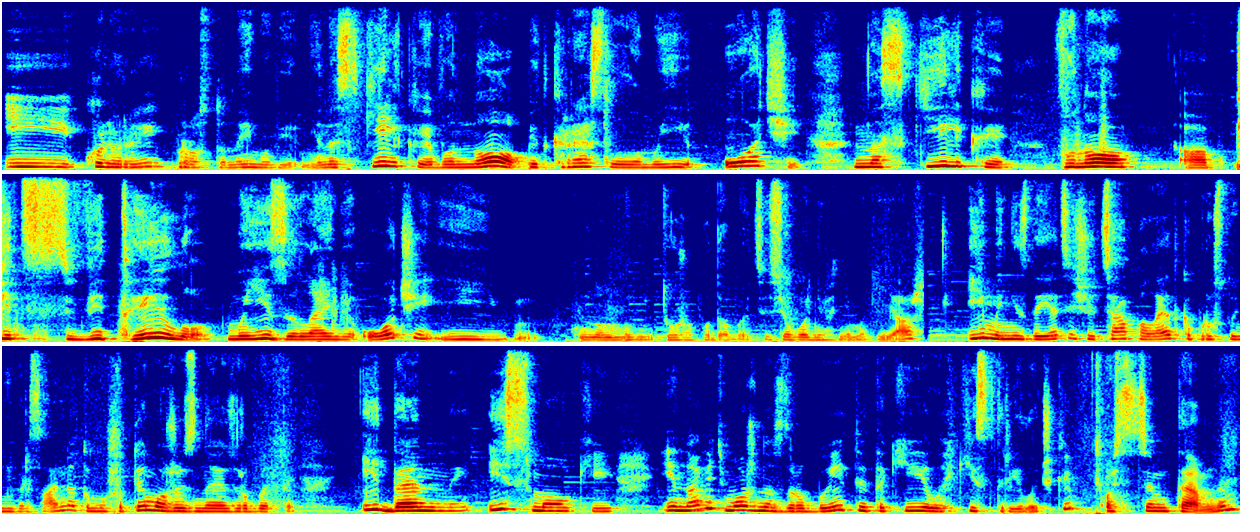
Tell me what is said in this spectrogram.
І кольори просто неймовірні. Наскільки воно підкреслило мої очі, наскільки воно а, підсвітило мої зелені очі, і ну, мені дуже подобається сьогоднішній макіяж. І мені здається, що ця палетка просто універсальна, тому що ти можеш з нею зробити і денний, і смокі, і навіть можна зробити такі легкі стрілочки ось цим темним.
